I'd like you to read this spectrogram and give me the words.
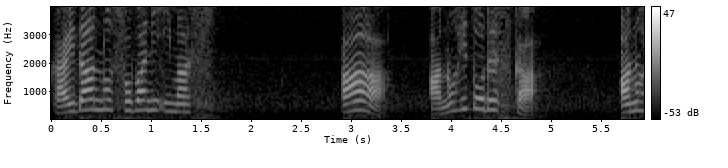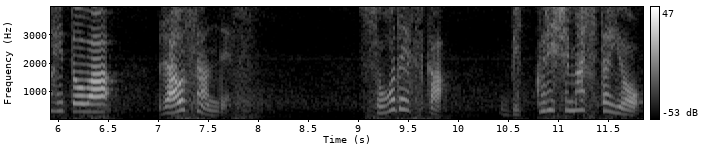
Kaidan no soba ni imasu. ああ、あの人ですか。あの人はラオさんです。そうですか。びっくりしましたよ。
